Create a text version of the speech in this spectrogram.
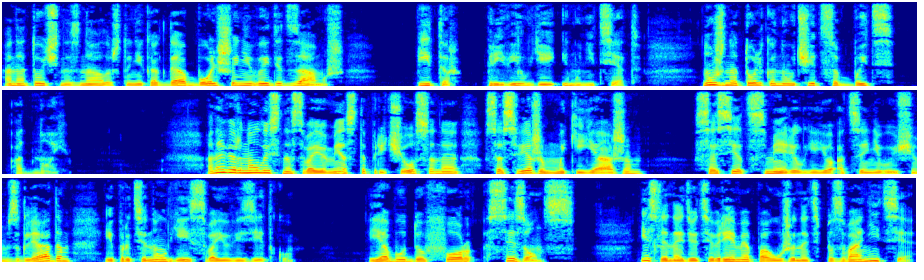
Она точно знала, что никогда больше не выйдет замуж. Питер привил ей иммунитет. Нужно только научиться быть одной. Она вернулась на свое место, причесанная, со свежим макияжем. Сосед смерил ее оценивающим взглядом и протянул ей свою визитку. «Я буду four seasons. Если найдете время поужинать, позвоните».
